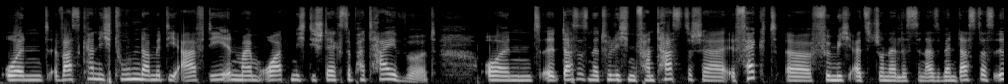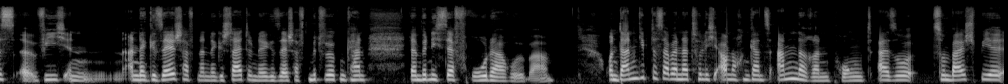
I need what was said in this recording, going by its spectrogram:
Und was kann ich tun, damit die AfD in meinem Ort nicht die stärkste Partei wird? Und äh, das ist natürlich ein fantastischer Effekt äh, für mich als Journalistin. Also wenn das das ist, äh, wie ich in, an der Gesellschaft, an der Gestaltung der Gesellschaft mitwirken kann, dann bin ich sehr froh darüber. Und dann gibt es aber natürlich auch noch einen ganz anderen Punkt. Also zum Beispiel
